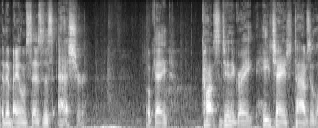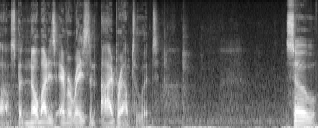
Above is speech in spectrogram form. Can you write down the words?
And then Balaam says this Asshur. Okay? Constantine the Great, he changed times and laws, but nobody's ever raised an eyebrow to it. So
